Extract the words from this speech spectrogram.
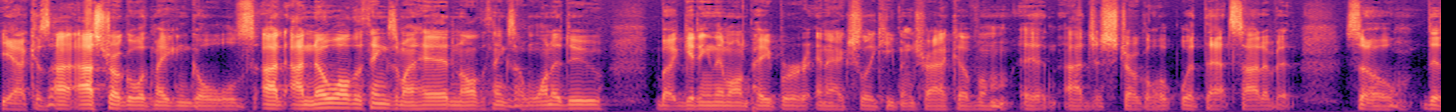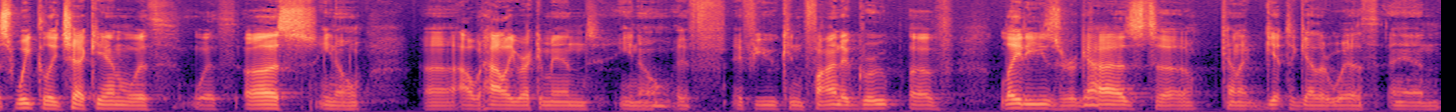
yeah, because I, I struggle with making goals. I, I know all the things in my head and all the things I want to do, but getting them on paper and actually keeping track of them, it, I just struggle with that side of it. So this weekly check in with with us, you know, uh, I would highly recommend, you know, if if you can find a group of ladies or guys to kind of get together with and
